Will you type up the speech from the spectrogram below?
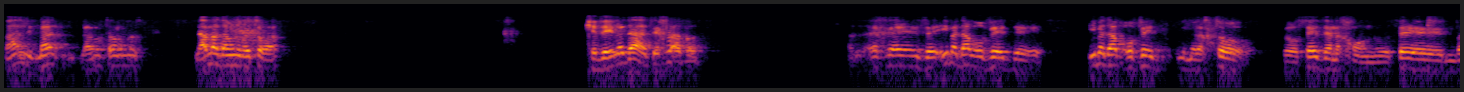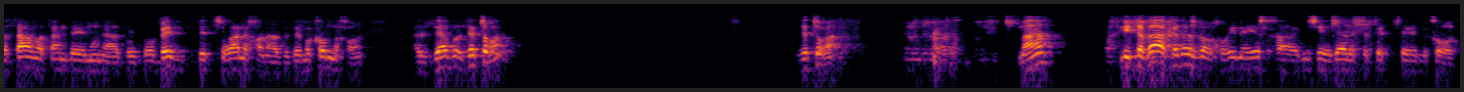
מה, מה, למה אתה? למה אדם לומד תורה? כדי לדעת איך לעבוד. איך, זה, אם אדם עובד, אם אדם עובד למלאכתו ועושה את זה נכון, הוא עושה משא ומתן באמונה, והוא עובד בצורה נכונה ובמקום נכון, אז זה, זה תורה. זה תורה. מה? נתבע הקדוש ברוך הוא, הנה יש לך מי שיודע לצטט מקורות,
